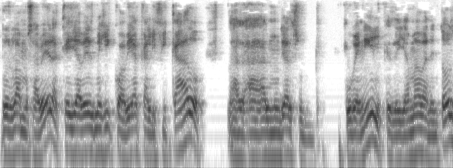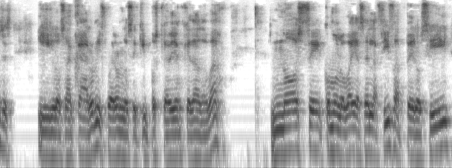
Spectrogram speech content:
pues vamos a ver, aquella vez México había calificado a- al Mundial Sub Juvenil, que le llamaban entonces, y lo sacaron y fueron los equipos que habían quedado abajo. No sé cómo lo vaya a hacer la FIFA, pero sí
